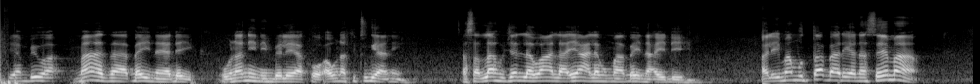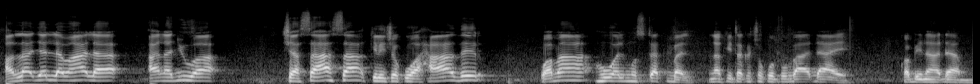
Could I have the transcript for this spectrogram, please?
Ukiambiwa madha baina yadaik, una nini mbele yako au una kitu gani? Sasa Allahu jalla waala ya'lamu ma baina aidihim. Alimamu Tabari anasema Allah jalla waala anajua cha sasa kilichokuwa hadhir, wama huwa almustakbal, na kitakachokuwepo baadaye kwa binadamu,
